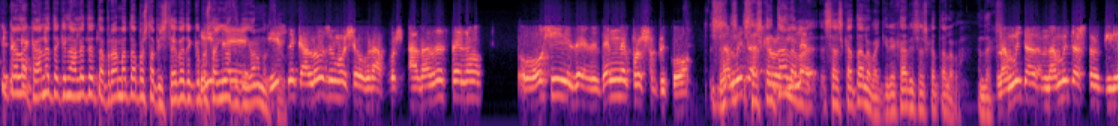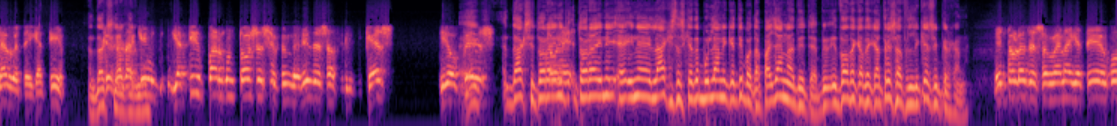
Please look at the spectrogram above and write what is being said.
και καλά κάνετε και να λέτε τα πράγματα όπως τα πιστεύετε και όπως τα νιώθετε για όνομα Είστε καλός δημοσιογράφος, αλλά δεν θέλω. Όχι, δεν, δεν είναι προσωπικό. Σα κατάλαβα, σας κατάλαβα κύριε Χάρη, σας κατάλαβα. Εντάξει. Να, μην τα, να μην τα στρογγυλεύετε γιατί. Εντάξει, και καταρχήν, γιατί υπάρχουν τόσες εφημερίδες αθλητικές οι οποίες. Ε, εντάξει, τώρα, είναι, τώρα είναι, ε, είναι ελάχιστες και δεν πουλάνε και τίποτα. Παλιά να δείτε. Οι 12-13 αθλητικές υπήρχαν. Μην το λέτε σε μένα γιατί εγώ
